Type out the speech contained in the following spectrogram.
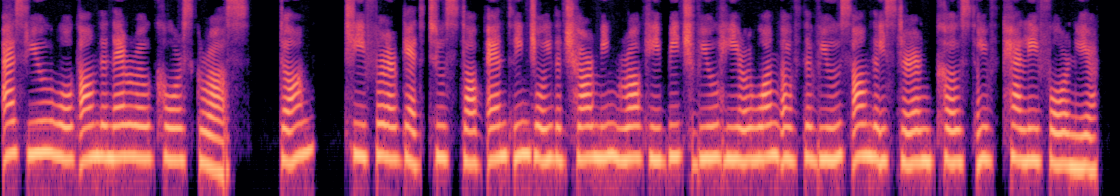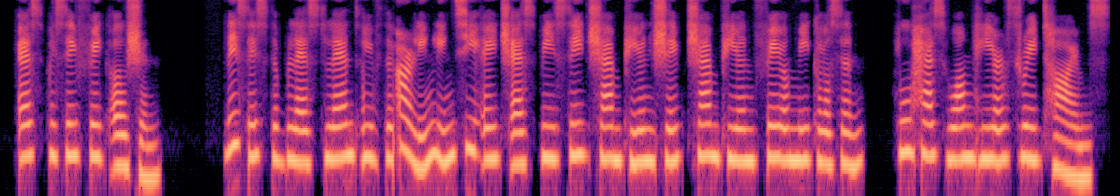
As you walk on the narrow course grass, don't forget to stop and enjoy the charming rocky beach view here one of the views on the eastern coast of California, as Pacific Ocean. This is the blessed land of the 2007 HSBC Championship champion Phil Mickelson, who has won here three times.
